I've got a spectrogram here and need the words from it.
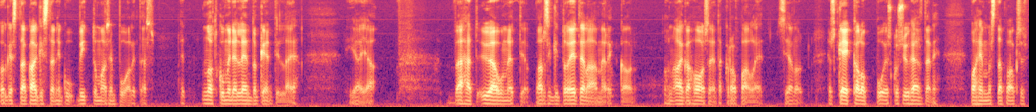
oikeastaan kaikista niinku vittumaisen puoli tässä. Et notkuminen lentokentillä ja, ja, ja vähät yöunet ja varsinkin tuo Etelä-Amerikka on, on aika hooseita kropalle. Et siellä on, jos keikka loppuu joskus yhdeltä, niin pahimmassa tapauksessa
